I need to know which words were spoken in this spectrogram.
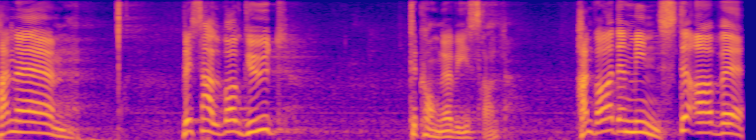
Han eh, ble salva av Gud til konge av Israel. Han var den minste av, eh,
